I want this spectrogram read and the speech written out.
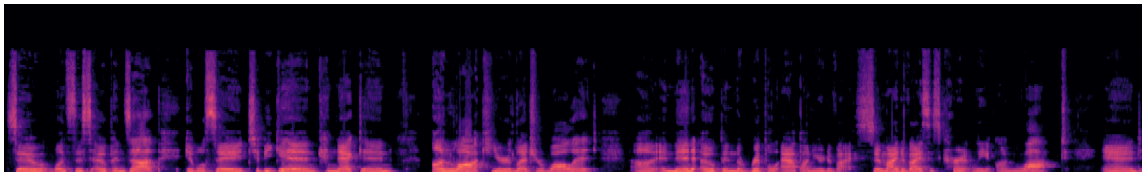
So once this opens up, it will say to begin, connect and unlock your Ledger wallet, uh, and then open the Ripple app on your device. So my device is currently unlocked. And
